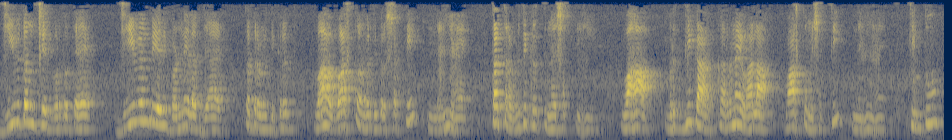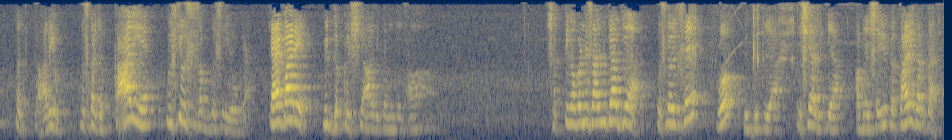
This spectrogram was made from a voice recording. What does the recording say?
जीवितम चेत वर्तते जीवन भी यदि बढ़ने लग जाए तत्र वृद्धिकृत, वहाँ वास्तव वृद्धिकृत शक्ति नहीं है। तत्र वृद्धिकृत न शक्ति ही। वहाँ वृद्धि का करने वाला वास्तव में शक्ति नहीं है। किंतु तत्कार्य उसका जो कार्य है, उसकी उससे सब कुछ ही गया। क्या कार्य? युद्ध कृषि आदि था। शक्ति का बढ़ने से आदमी क्या किया? उसकी वजह से वो युद्ध किया, कृषि किया। अपने शरीर का कार्य करता है।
